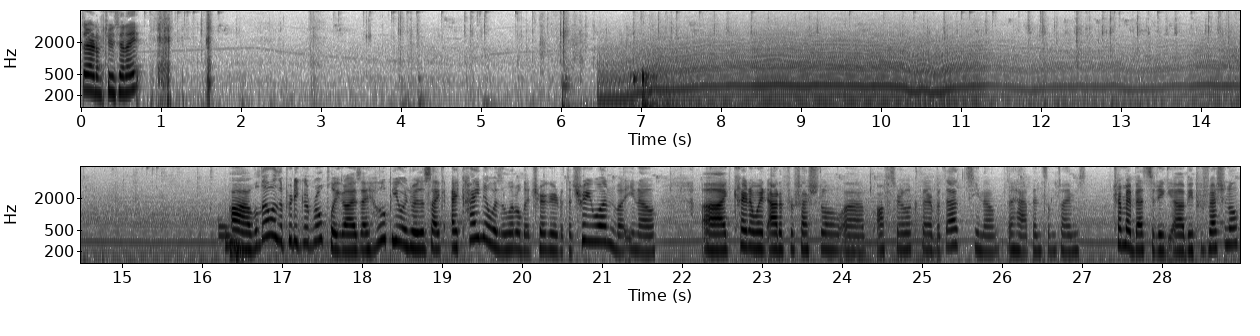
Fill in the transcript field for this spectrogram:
Third of two tonight. Pretty good roleplay, guys. I hope you enjoyed this. Like, I kind of was a little bit triggered with the tree one, but you know, uh, I kind of went out of professional uh, officer look there, but that's, you know, that happens sometimes. Try my best to uh, be professional,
